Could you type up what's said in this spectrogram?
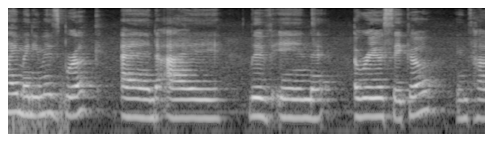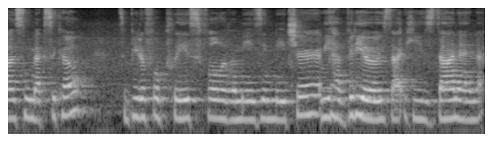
Hi, my name is Brooke, and I live in Arroyo Seco in Taos, New Mexico. It's a beautiful place full of amazing nature. We have videos that he's done and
